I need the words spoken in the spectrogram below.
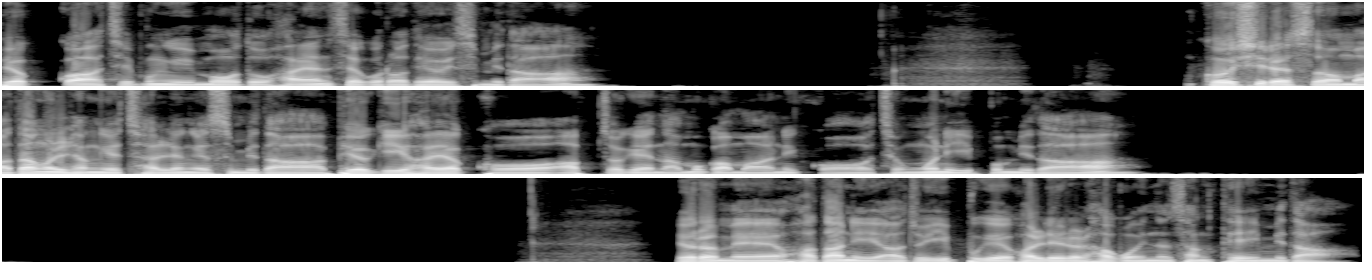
벽과 지붕이 모두 하얀색으로 되어 있습니다 거실에서 마당을 향해 촬영했습니다. 벽이 하얗고 앞쪽에 나무가 많이 있고 정원이 이쁩니다. 여름에 화단이 아주 이쁘게 관리를 하고 있는 상태입니다.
